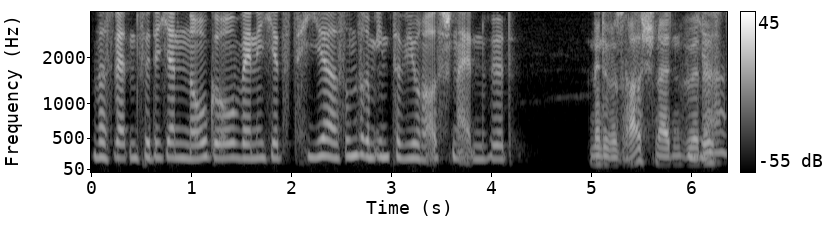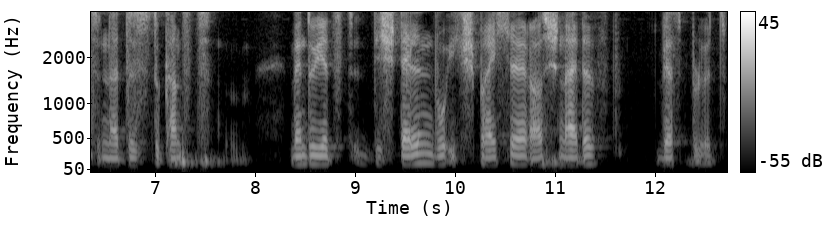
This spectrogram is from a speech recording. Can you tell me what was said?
Was wäre denn für dich ein No-Go, wenn ich jetzt hier aus unserem Interview rausschneiden würde? Wenn du was rausschneiden würdest, ja. na, das, du kannst, wenn du jetzt die Stellen, wo ich spreche, rausschneidest, wär's blöd.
